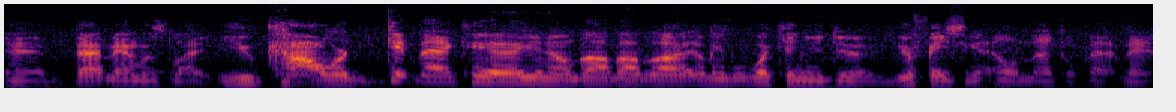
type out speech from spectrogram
And Batman was like, you coward, get back here, you know, blah, blah, blah. I mean, what can you do? You're facing an elemental, Batman.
